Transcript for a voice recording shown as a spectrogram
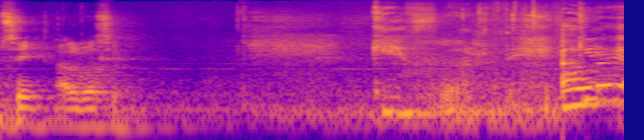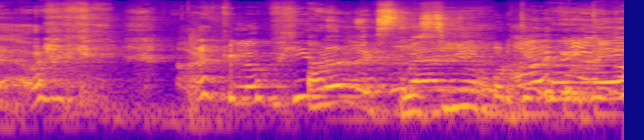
sí, algo así. Qué fuerte. Ahora, ahora, que, ahora que lo pienso. Ahora lo Pues sí, porque, Ay, porque, no,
